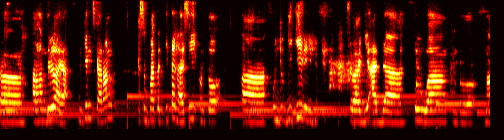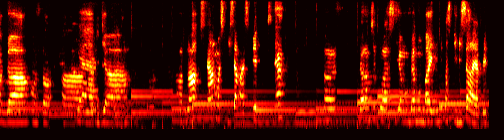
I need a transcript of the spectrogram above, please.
uh, alhamdulillah ya. Mungkin sekarang kesempatan kita nggak sih untuk uh, unjuk gigi nih? Selagi ada peluang untuk magang untuk uh, ya. kerja. Alhamdulillah sekarang masih bisa nggak sih Pit? maksudnya uh, dalam situasi yang udah membaik ini pasti bisa lah ya Pit?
